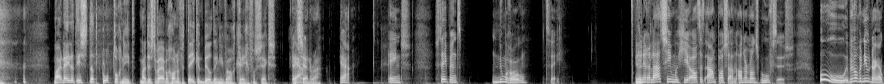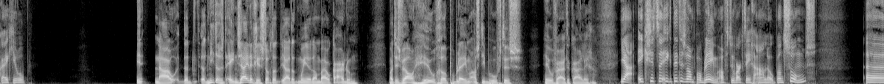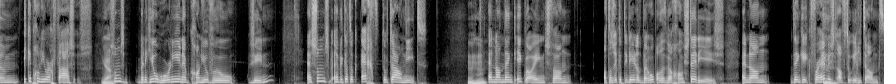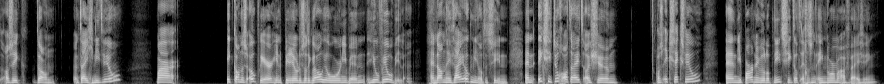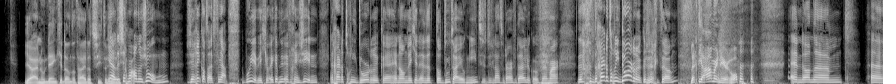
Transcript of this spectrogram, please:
maar nee, dat, is, dat klopt toch niet. Maar dus we hebben gewoon een vertekend beeld, denk ik wel, gekregen van seks. Et Ja. cetera. Ja, eens. Statement nummer twee. In een relatie moet je je altijd aanpassen aan andermans behoeftes. Oeh, ik ben wel benieuwd naar jouw kijk hierop. In, nou, dat, dat- niet als het eenzijdig is, toch? Dat, ja, dat moet je dan bij elkaar doen. Maar het is wel een heel groot probleem als die behoeftes heel ver uit elkaar liggen. Ja, ik zit, eh, ik, dit is wel een probleem af en toe waar ik tegenaan loop. Want soms, ehm, ik heb gewoon heel erg fases. Ja. Soms ben ik heel horny en heb ik gewoon heel veel zin. En soms heb ik dat ook echt totaal niet. Mhm. En dan denk ik wel eens van... Althans, ik heb het idee dat bij Rob altijd wel gewoon steady is. En dan denk ik, voor hem is het af en toe irritant... als ik dan een tijdje niet wil. Maar ik kan dus ook weer in de periodes dat ik wel heel horny ben, heel veel willen. En dan heeft hij ook niet altijd zin. En ik zie toch altijd als je, als ik seks wil en je partner wil dat niet, zie ik dat echt als een enorme afwijzing. Ja, en hoe denk je dan dat hij dat ziet? Als Ja, jij dus zeg maar andersom. Zeg ik altijd van ja, pff, boeien, weet je wel. Ik heb nu even geen zin. Dan ga je dat toch niet doordrukken. En dan weet je, dat, dat doet hij ook niet. Dus laten we daar even duidelijk over zijn. Maar dan, dan ga je dat toch niet doordrukken, zeg ik dan. Leg die hamer neer, Rob. En dan, ehm, eh,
